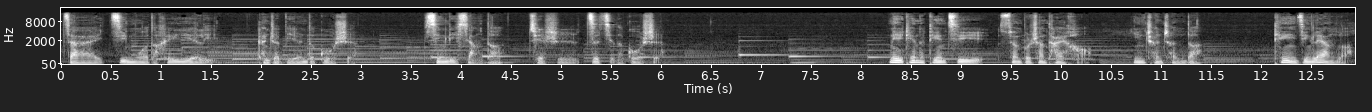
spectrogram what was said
在寂寞的黑夜里看着别人的故事，心里想的却是自己的故事。那天的天气算不上太好，阴沉沉的，天已经亮了。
